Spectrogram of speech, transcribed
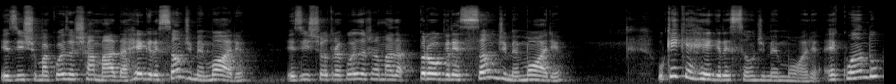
Existe uma coisa chamada regressão de memória, existe outra coisa chamada progressão de memória. O que é regressão de memória? É quando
